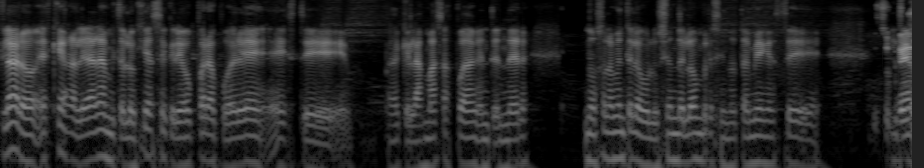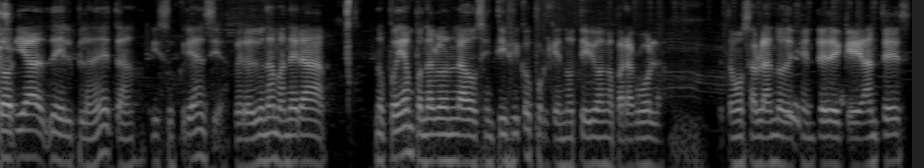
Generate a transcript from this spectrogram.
Claro, es que en realidad la mitología se creó para poder, este, para que las masas puedan entender no solamente la evolución del hombre, sino también este, la historia del planeta y sus creencias, pero de una manera, no podían ponerlo en un lado científico porque no te iban a parar bola. Estamos hablando de gente de que antes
